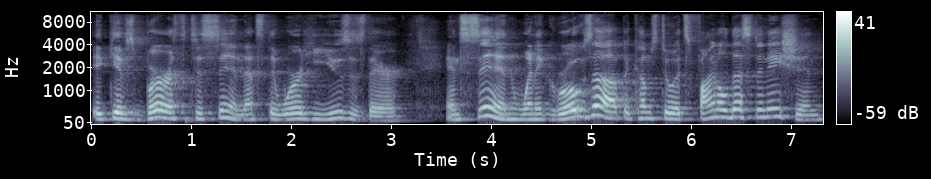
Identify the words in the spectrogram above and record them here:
it gives birth to sin. That's the word he uses there. And sin, when it grows up, it comes to its final destination,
